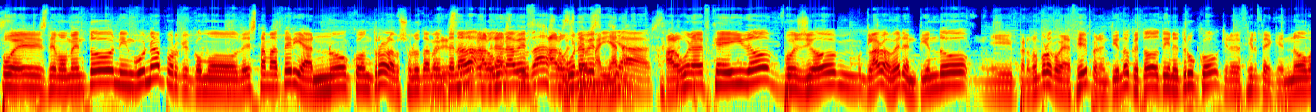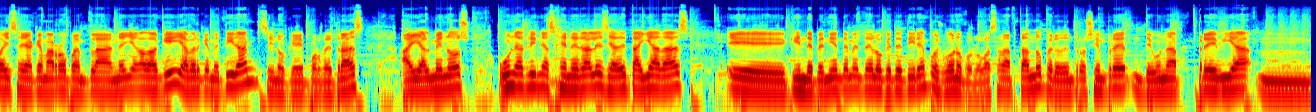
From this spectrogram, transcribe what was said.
Pues de momento ninguna, porque como de esta materia no controlo absolutamente nada, no alguna vez, dudas, alguna pues vez, mañana. alguna vez que he ido, pues yo, claro, a ver, entiendo, y perdón por lo que voy a decir, pero entiendo que todo tiene truco. Quiero decirte que no vais a ir a quemar ropa en plan, he llegado aquí y a ver qué me tiran, sino que por detrás hay al menos unas líneas generales ya detalladas. eh, que independientemente de lo que te tiren, pues bueno, pues lo vas adaptando, pero dentro siempre de una previa mm,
